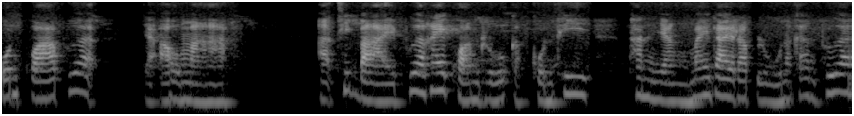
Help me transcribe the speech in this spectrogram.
ค้นคว้าเพื่อจะเอามาอธิบายเพื่อให้ความรู้กับคนที่ท่านยังไม่ได้รับรู้นะคะเพื่อน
